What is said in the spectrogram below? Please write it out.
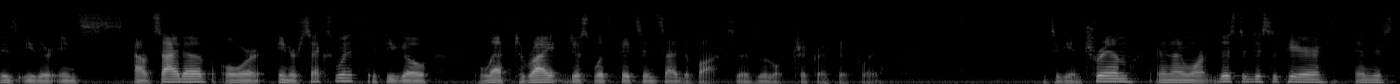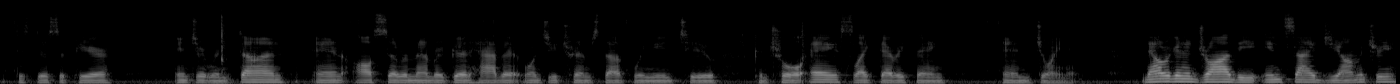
is either in outside of or intersects with. If you go left to right, just what fits inside the box. So there's a little trick right there for you. Once again, trim, and I want this to disappear and this to disappear enter when done and also remember good habit once you trim stuff we need to control A select everything and join it. Now we're going to draw the inside geometry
